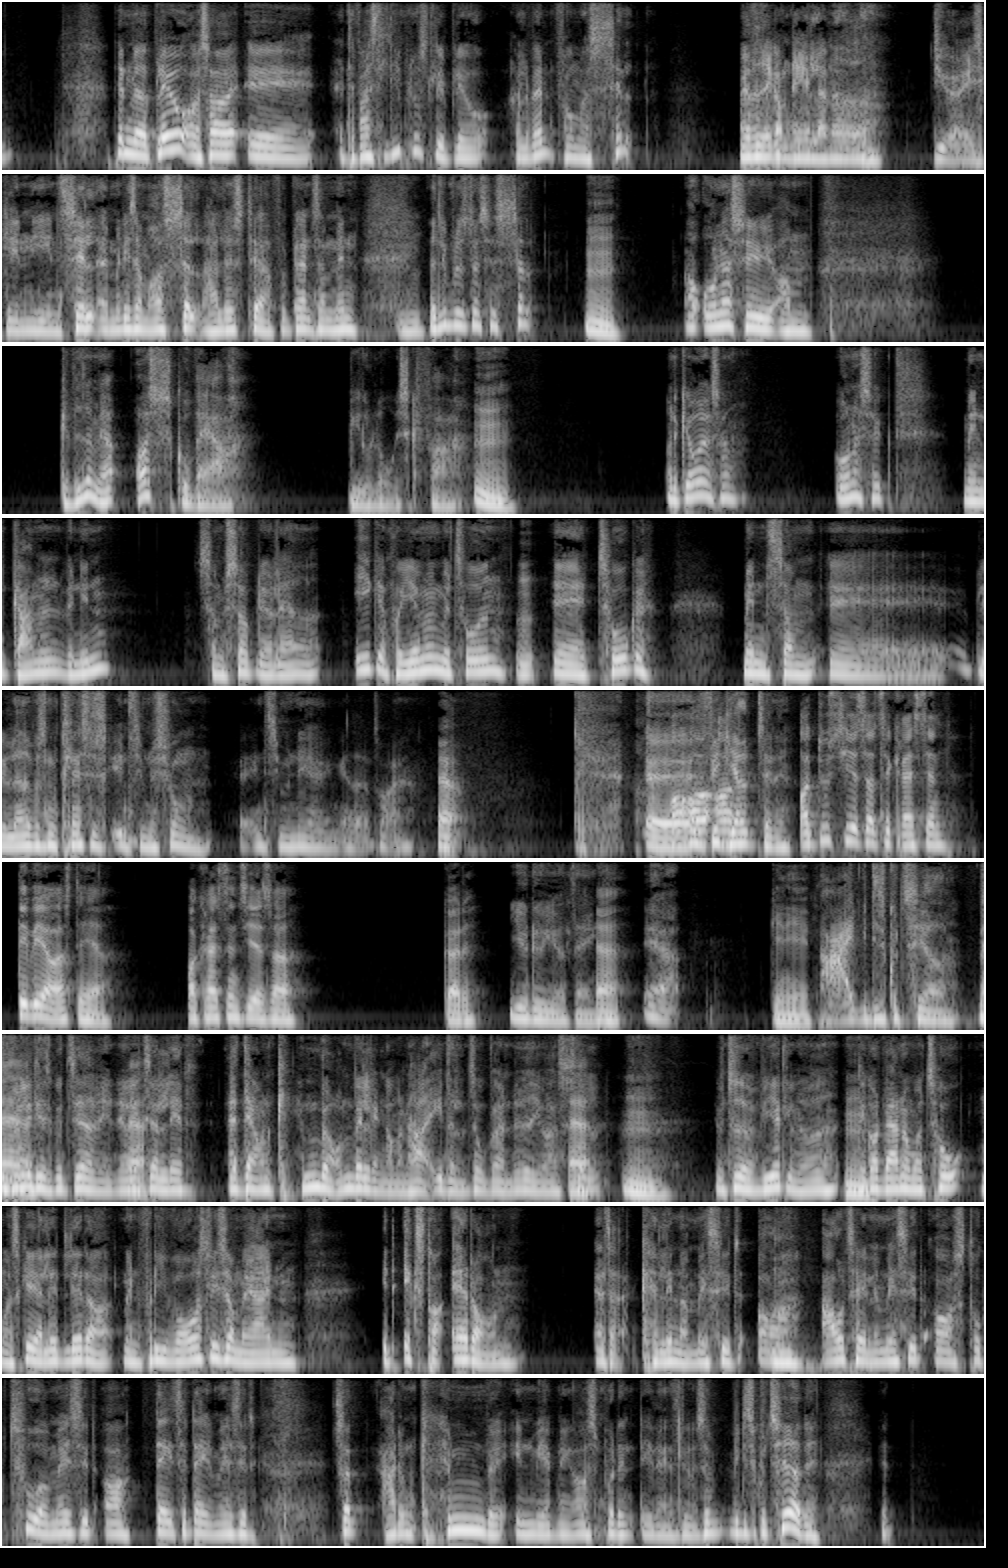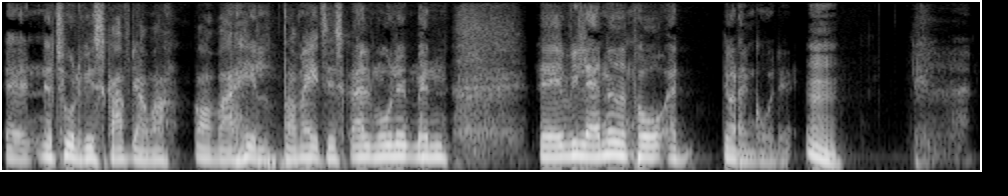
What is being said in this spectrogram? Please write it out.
den med blev, og så, øh, at det faktisk lige pludselig blev relevant for mig selv. Og jeg ved ikke, om det er et eller andet dyrisk ind i en selv, at man ligesom også selv har lyst til at forplante sig, men mm. jeg havde lige pludselig lyst til selv Mm. at undersøge, om jeg vide, om jeg også skulle være biologisk far. Mm. Og det gjorde jeg så. Undersøgt med en gammel veninde, som så blev lavet ikke på hjemmemetoden, Mm. mm. øh, toge, men som øh, blev lavet på sådan en klassisk insemination, øh, inseminering, det, tror jeg. Ja. Øh, Og- Jeg fik hjælp til det. Og du siger så til Christian, det vil jeg også det her. Og Christian siger så, gør det. You do your thing. Ja, ja. genialt. Nej, vi diskuterede. Selvfølgelig Ja. diskuterede vi. Det var Ja. ikke så let. At der er jo en kæmpe omvæltning, når man har et eller to børn. Det ved jeg også Ja. selv. mm. Det betyder virkelig noget. Mm. Det kan godt være, nummer to måske er lidt lettere, men fordi vores ligesom er en, et ekstra add-on, altså kalendermæssigt og mm. aftalemæssigt og strukturmæssigt og dag-til-dag-mæssigt, så har det en kæmpe indvirkning også på den del af ens liv. Så vi diskuterede det. Øh, naturligvis skabte jeg mig og var helt dramatisk og alt muligt, men øh, vi landede på, at det var da en god idé. Mm.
